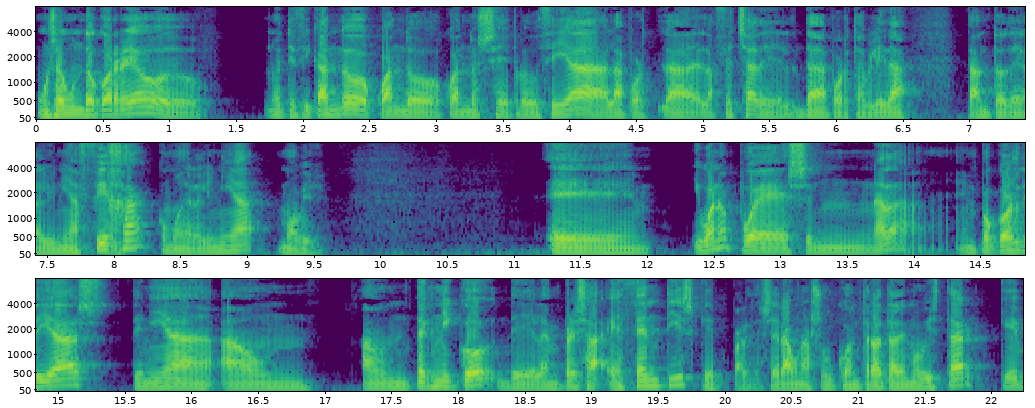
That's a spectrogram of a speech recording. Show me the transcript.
un segundo correo notificando cuando, se producía la, fecha de, la portabilidad, tanto de la línea fija como de la línea móvil. Eh, y bueno, pues nada, en pocos días tenía a un a un técnico de la empresa Ecentis, que parece será una subcontrata de Movistar, que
